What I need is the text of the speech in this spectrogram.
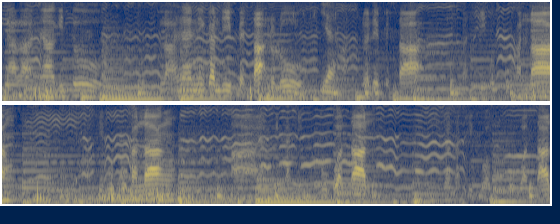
caranya gitu. Istilahnya ini kan dipetak dulu. Ya. Sudah dipetak, kasih pupuk kandang. Kasih pupuk kandang. Ah, dikasih pupuk buatan. Sudah kasih pupuk buatan.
